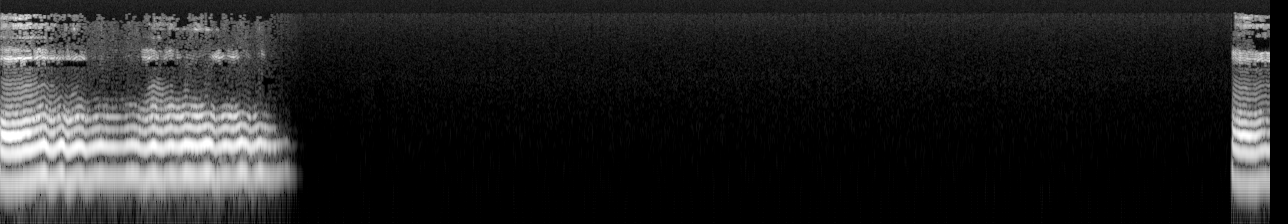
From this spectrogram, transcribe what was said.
oh. Oh.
